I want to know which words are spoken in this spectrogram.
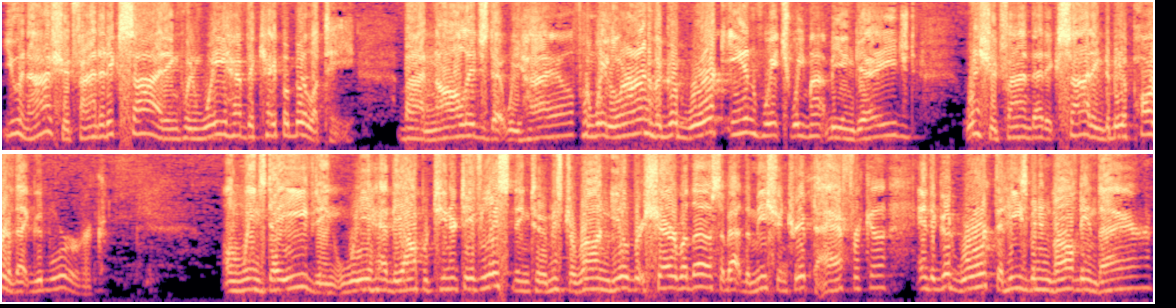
You and I should find it exciting when we have the capability, by knowledge that we have, when we learn of a good work in which we might be engaged, we should find that exciting to be a part of that good work. On Wednesday evening, we had the opportunity of listening to Mr. Ron Gilbert share with us about the mission trip to Africa and the good work that he's been involved in there.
